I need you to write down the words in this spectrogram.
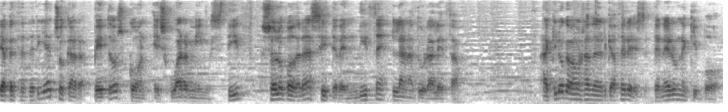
¿Te apetecería chocar petos con Swarming Steve? Solo podrás si te bendice la naturaleza. Aquí lo que vamos a tener que hacer es tener un equipo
